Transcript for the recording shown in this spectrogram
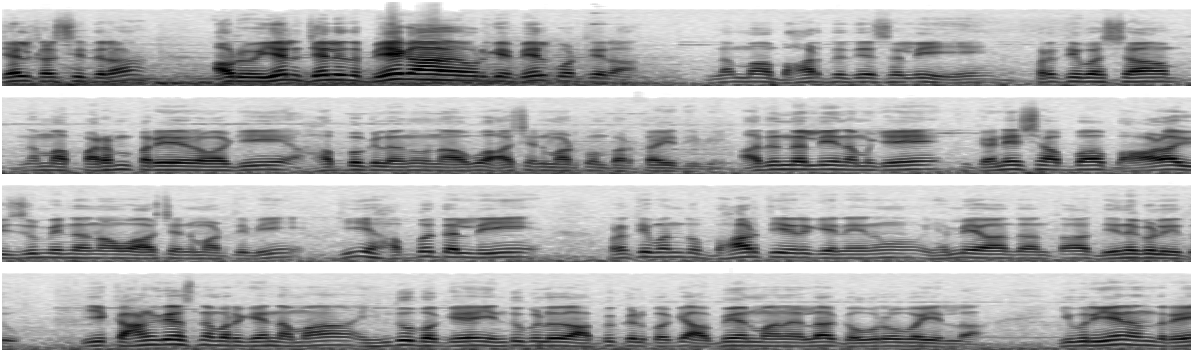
ಜೈಲು ಕಳಿಸಿದ್ದೀರಾ? ಅವರು ಏನು ಜೈಲಿದ ಬೇಗ ಅವ್ರಿಗೆ ಬೇಲ್ ಕೊಡ್ತೀರಾ? ನಮ್ಮ ಭಾರತ ದೇಶದಲ್ಲಿ ಪ್ರತಿ ವರ್ಷ ನಮ್ಮ ಪರಂಪರೆಯವಾಗಿ ಹಬ್ಬಗಳನ್ನು ನಾವು ಆಚರಣೆ ಮಾಡ್ಕೊಂಡು ಬರ್ತಾ ಇದ್ದೀವಿ. ಅದರಲ್ಲಿ ನಮಗೆ ಗಣೇಶ ಹಬ್ಬ ಬಹಳ ವಿಜೃಂಭಿನ ನಾವು ಆಚರಣೆ ಮಾಡ್ತೀವಿ. ಈ ಹಬ್ಬದಲ್ಲಿ ಪ್ರತಿಯೊಂದು ಭಾರತೀಯರಿಗೇನೇನು ಹೆಮ್ಮೆಯಾದಂಥ ದಿನಗಳು ಇದು. ಈ ಕಾಂಗ್ರೆಸ್ನವರಿಗೆ ನಮ್ಮ ಹಿಂದೂ ಬಗ್ಗೆ, ಹಿಂದೂಗಳ ಹಬ್ಬಗಳ ಬಗ್ಗೆ ಅಭಿಮಾನ ಇಲ್ಲ, ಗೌರವ ಇಲ್ಲ. ಇವರು ಏನಂದರೆ,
